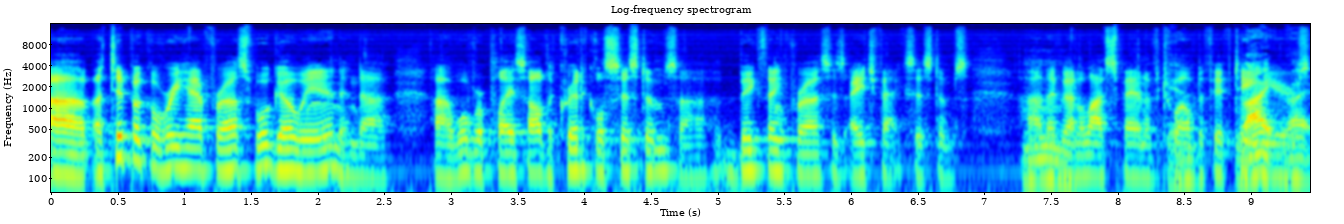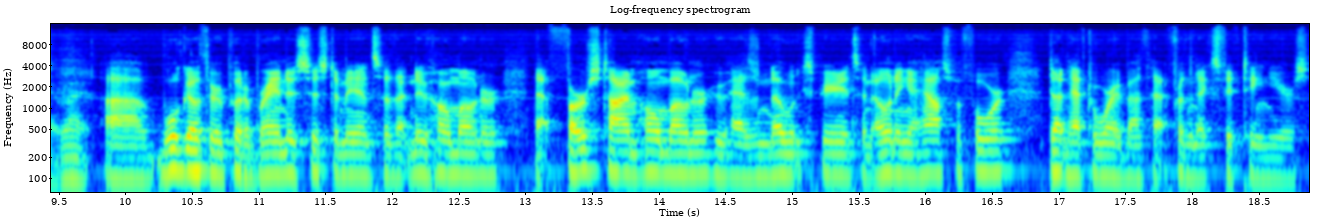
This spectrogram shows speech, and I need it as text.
uh, a typical rehab for us, we'll go in and uh, uh, we'll replace all the critical systems. Uh, big thing for us is HVAC systems. Uh, They've got a lifespan of 12 to 15 Mm. Right, years. right, right. Uh, we'll go through put a brand new system in so that new homeowner, that first time homeowner who has no experience in owning a house before, doesn't have to worry about that for the next 15 years.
